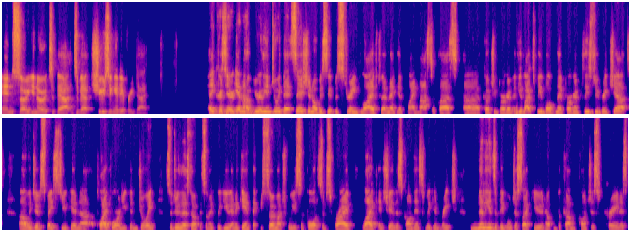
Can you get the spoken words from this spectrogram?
And so, you know, it's about it's about choosing it every day. Hey, Chris here again. I hope you really enjoyed that session. Obviously, it was streamed live to our Magnet Mind Masterclass uh, coaching program. If you'd like to be involved in that program, please do reach out. Uh, we do have spaces you can uh, apply for and you can join. So do let us know if it's something for you. And again, thank you so much for your support. Subscribe, like, and share this content so we can reach millions of people just like you and help them become conscious creators.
